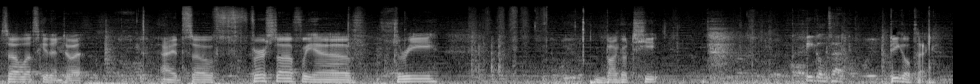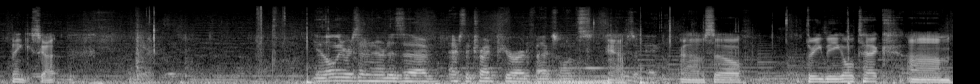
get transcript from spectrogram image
So let's get into it. All right. So first off, we have three Bagoti Beagalltach. Beagle Tech. Thank you, Scott. Yeah, the only reason I know it is uh, I actually tried pure artifacts once. Yeah. Okay. Um, so three Beagalltach. Um,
